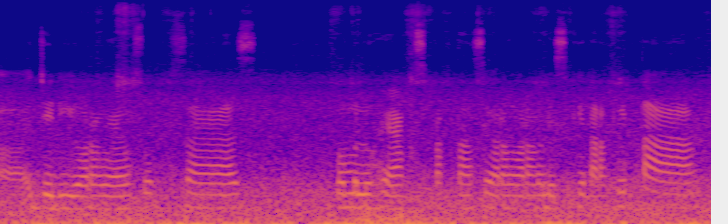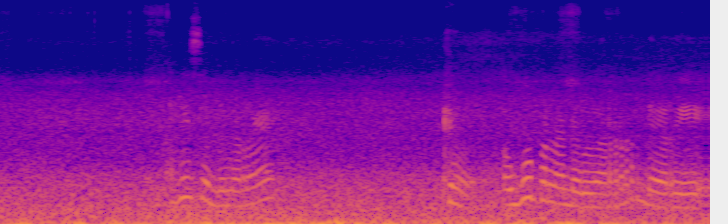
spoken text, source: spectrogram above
uh, jadi orang yang sukses memenuhi ekspektasi orang-orang di sekitar kita tapi sebenarnya oh, gue pernah denger dari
